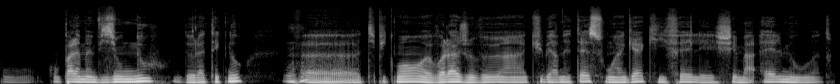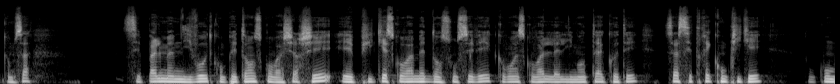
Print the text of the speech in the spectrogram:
qui n'ont pas la même vision de nous de la techno. Mhm. Euh, typiquement, voilà, je veux un Kubernetes ou un gars qui fait les schémas Helm ou un truc comme ça c'est pas le même niveau de compétence qu'on va chercher. Et puis, qu'est-ce qu'on va mettre dans son CV Comment est-ce qu'on va l'alimenter à côté? Ça, c'est très compliqué. Donc, on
